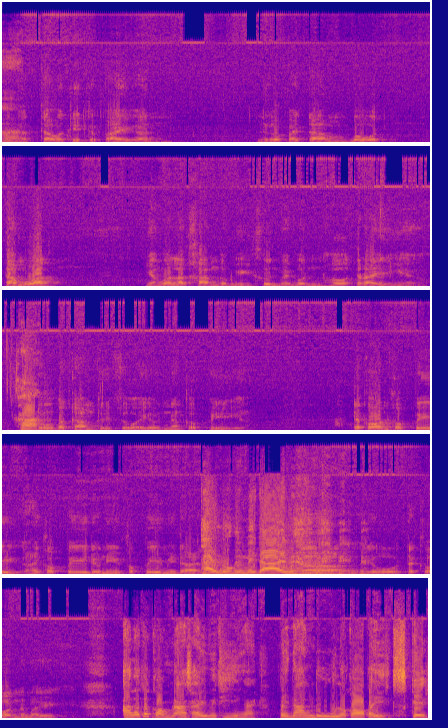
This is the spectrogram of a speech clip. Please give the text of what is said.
วันค่ะอาทิตย์อาทิตย์ก็ไปกัน แล้วก็ไปตามโบสถ์ตามวัด อย่างว่าระฆังก็มีขึ้นไปบนหอไตรอย่างเงี้ยค่ะตู้พระธรรมสวยๆก็นั่งก๊อปปี้แต่ก่อนก๊อปปี้ให้ก๊อปปี้เดี๋ยวนี้ก๊อปปี้ไม่ได้ถ่ายรูปยังไม่ได้เลยอ่าโยแต่ก่อนทำไมอะแล้วแต่ก่อนคุณอาใช้วิธียังไง ไปนั่งดูแล้วก็ไปสเกจ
